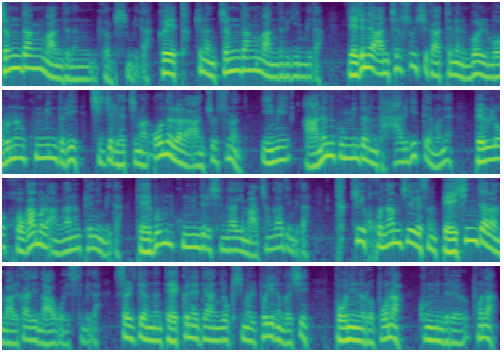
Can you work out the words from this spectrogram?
정당 만드는 것입니다. 그의 특기는 정당 만들기입니다. 예전에 안철수 씨 같으면 뭘 모르는 국민들이 지지를 했지만 오늘날 안철수는 이미 아는 국민들은 다 알기 때문에 별로 호감을 안 가는 편입니다. 대부분 국민들의 생각이 마찬가지입니다. 특히 호남 지역에서는 배신자라는 말까지 나오고 있습니다. 쓸데없는 대권에 대한 욕심을 버리는 것이 본인으로 보나 국민들로 보나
